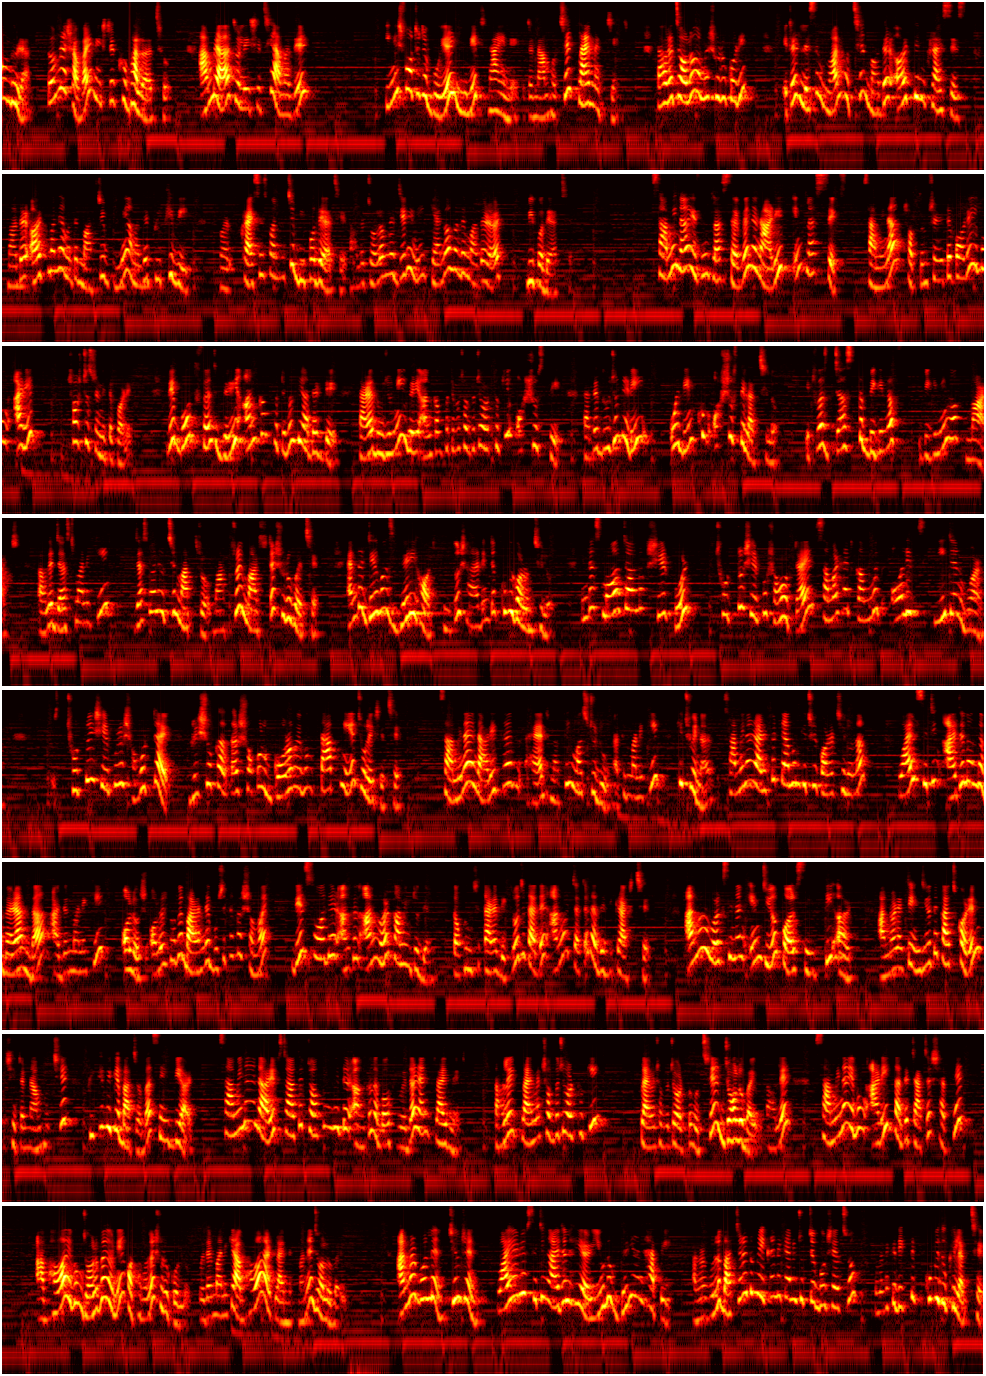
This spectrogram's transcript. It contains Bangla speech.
বন্ধুরা, তোমরা সবাই নিশ্চয়ই খুব ভালো আছো। আমরা চলে এসেছি আমাদের ইংলিশ পটেটো বইয়ের ইউনিট নাইনে এটার নাম হচ্ছে ক্লাইমেট চেঞ্জ তাহলে চলো আমরা শুরু করি। এটার লেসন ওয়ান হচ্ছে mother earth in crisis mother earth মানে আমাদের মাতৃভূমি, আমাদের পৃথিবী। ক্রাইসিস মানে হচ্ছে বিপদে আছে। তাহলে চলো আমরা জেনে নিই কেন আমাদের মাদার আর্থ বিপদে আছে। Samina is in class seven and Arif in class six Samina সপ্তম শ্রেণীতে পড়ে এবং আরিফ ষষ্ঠ শ্রেণীতে পড়ে। They both felt very uncomfortable the other day তারা দুজনেই ভেরি আনকমফোর্টেবল শব্দটির অর্থ কি? অস্বস্তি। তাদের দুজনেরই ওই দিন খুব অস্বস্তি লাগছিল। It was just the begin of beginning of March তাহলে জাস্ট মানে কি? জাস্ট মানে হচ্ছে মাত্র। মাত্রই মার্চটা শুরু হয়েছে। And the day was very hot কিন্তু সারাদিনটা খুবই গরম ছিল। In the small town of Sherpur ছোট্ট Sherpur শহরটায় summer had come with all its heat and warm ছোট্ট এই শেরপুরের শহরটায় গ্রীষ্মকাল তার সকল গরম এবং তাপ নিয়ে চলে এসেছে। Samina and Arif have had nothing much to do nothing মানে কি? কিছুই না। সামিনা আর আরিফের তেমন কিছুই করার ছিল না। While sitting idle on the veranda idle মানে কি? অলস। অলসভাবে বারান্দায় বসে থাকার সময় they saw their uncle Anwar coming to them তখন তারা দেখল যে তাদের আনোয়ার চাচা তাদের দিকে আসছে। Anwar works in an NGO call save the earth Anwar একটা এনজিওতে কাজ করেন, সেটার নাম হচ্ছে পৃথিবীকে বাঁচাও বা save the earth Samina and Arif started talking with their uncle about weather and climate তাহলে ক্লাইমেট শব্দটির অর্থ কি? ক্লাইমেট শব্দটির অর্থ হচ্ছে জলবায়ু। তাহলে সামিনা এবং আরিফ তাদের চাচার সাথে আবহাওয়া এবং জলবায়ু নিয়ে কথা বলা শুরু করল। ওয়েদার মানে কি? আবহাওয়া আর ক্লাইমেট মানে জলবায়ু। আনমার বললেন children why are you sitting idle here you look very unhappy Anwar বলল, বাচ্চারা, তুমি এখানে কেন চুপচাপ বসে আছো? তোমাদেরকে দেখতে খুবই দুঃখী লাগছে।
